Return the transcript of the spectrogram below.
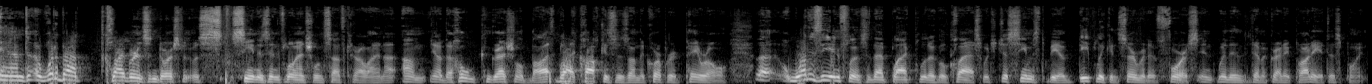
And uh, what about Clyburn's endorsement was seen as influential in South Carolina? Um, you know, the whole congressional black caucuses on the corporate payroll. Uh, what is the influence of that black political class, which just seems to be a deeply conservative force in, within the Democratic Party at this point?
